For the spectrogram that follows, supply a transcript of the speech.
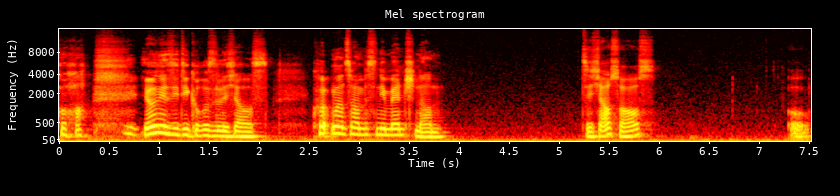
Junge, sieht die gruselig aus. Gucken wir uns mal ein bisschen die Menschen an. Sehe ich auch so aus? Oh.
